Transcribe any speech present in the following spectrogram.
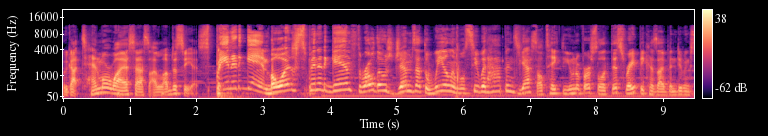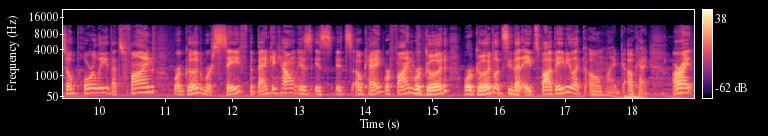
We got 10 more YSS I love to see it. Spin it again boys. Spin it again. Throw those gems at the wheel and we'll see what happens. Yes I'll take the universal at this rate because I've been doing so poorly. That's fine. We're good. We're safe. The bank account is is it's okay. We're fine. We're good. We're good. Let's see that eight spot baby. Like oh my god okay. All right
